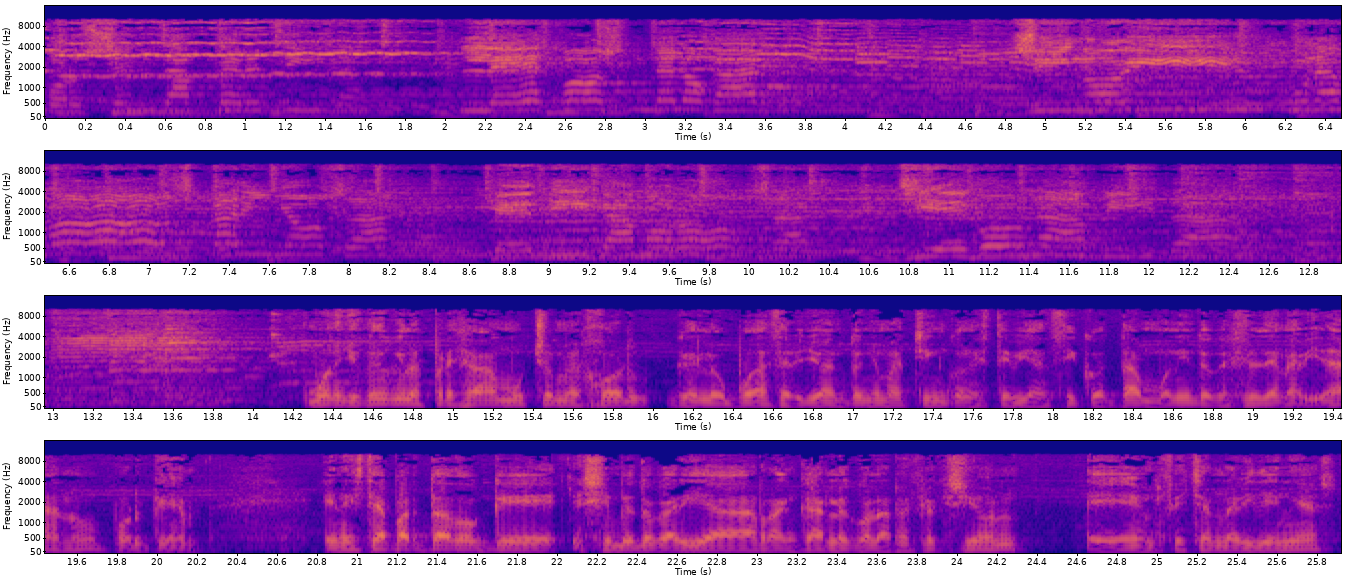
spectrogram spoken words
por senda perdida, lejos del hogar, sin oír una voz cariñosa que diga amorosa, llegó Navidad. Bueno, yo creo que lo expresaba mucho mejor que lo puedo hacer yo, Antonio Machín, con este villancico tan bonito que es el de Navidad, ¿no? Porque en este apartado que siempre tocaría arrancarle con la reflexión, en fechas navideñas,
